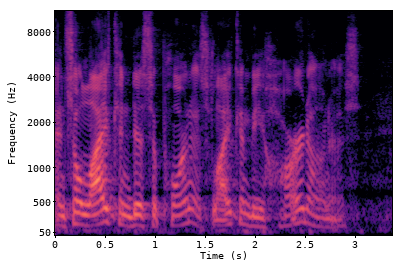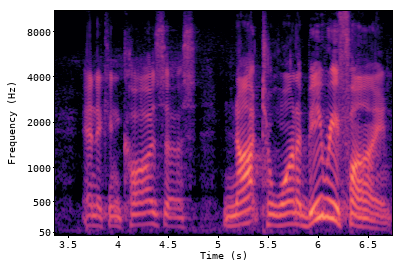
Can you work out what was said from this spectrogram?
And so life can disappoint us, life can be hard on us, and it can cause us not to want to be refined.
